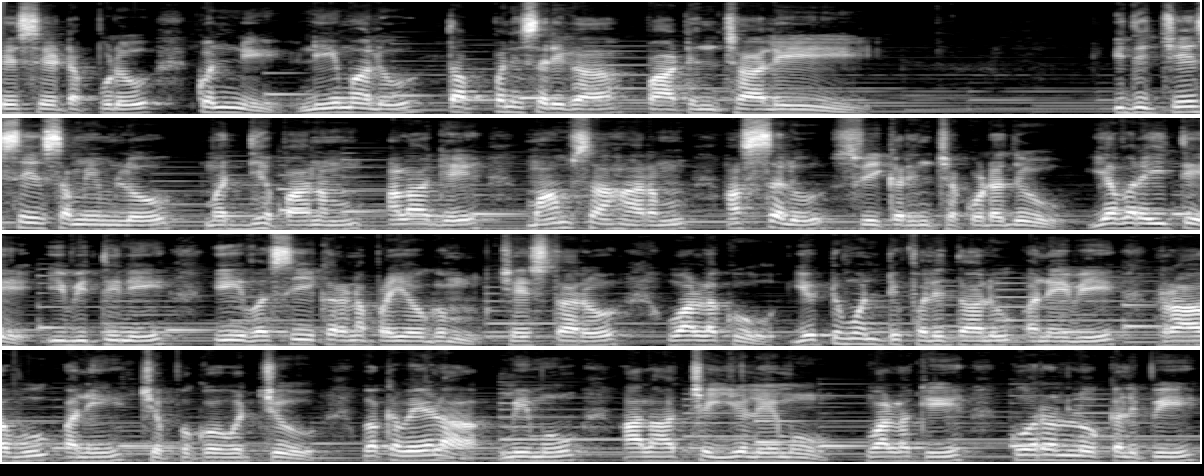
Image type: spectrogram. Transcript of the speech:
చేసేటప్పుడు కొన్ని నియమాలు తప్పనిసరిగా పాటించాలి. ఇది చేసే సమయంలో మద్యపానం అలాగే మాంసాహారం అస్సలు స్వీకరించకూడదు. ఎవరైతే ఇవి తిని ఈ వశీకరణ ప్రయోగం చేస్తారో వాళ్ళకు ఎటువంటి ఫలితాలు అనేవి రావు అని చెప్పుకోవచ్చు. ఒకవేళ మేము అలా చెయ్యలేము వాళ్ళకి కూరల్లో కలిపి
